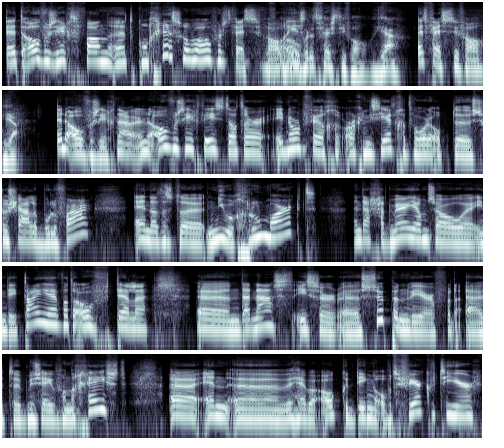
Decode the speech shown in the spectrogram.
Het overzicht van het congres of over het festival? Of over het festival, ja. het festival. ja. Een overzicht. Nou, een overzicht is dat er enorm veel georganiseerd gaat worden op de sociale boulevard. En dat is de nieuwe Groenmarkt. En daar gaat Mirjam zo eh, in detail eh, wat over vertellen. Eh, daarnaast is er eh, Suppen weer vanuit het Museum van de Geest. En we hebben ook dingen op het Veerkwartier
